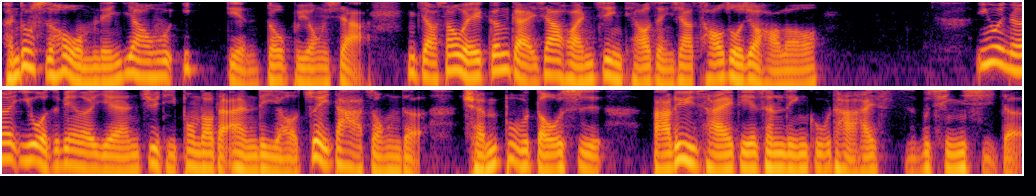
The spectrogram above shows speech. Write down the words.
很多时候我们连药物一点都不用下，你只要稍微更改一下环境，调整一下操作就好咯。因为呢，以我这边而言，具体碰到的案例哦，最大宗的全部都是。把滤材叠成灵骨塔还死不清洗的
